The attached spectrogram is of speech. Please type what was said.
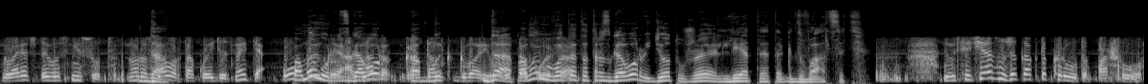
говорят, что его снесут. Ну, разговор да. такой идет, знаете, по-моему, разговор об... Да, по-моему, вот этот разговор идет уже лет это к 20. Сейчас уже как-то круто пошло.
